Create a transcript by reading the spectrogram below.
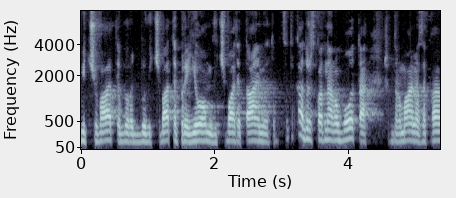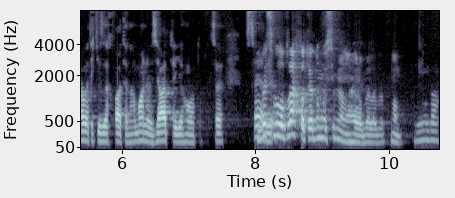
відчувати боротьбу, відчувати прийом, відчувати таймінг. Тобто це така дуже складна робота, щоб нормально заправити ті захвати, нормально взяти його. Тобто це все. Якби це було б легко, то я думаю, всі б ноги робили б. Ну, Ну, да.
